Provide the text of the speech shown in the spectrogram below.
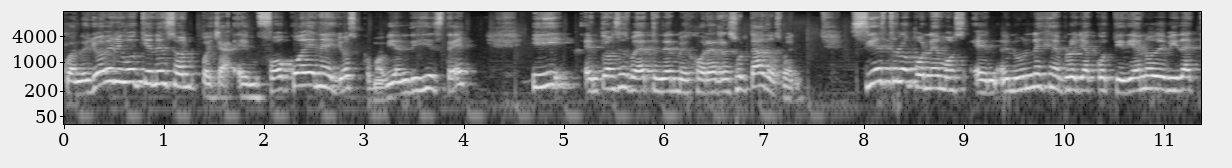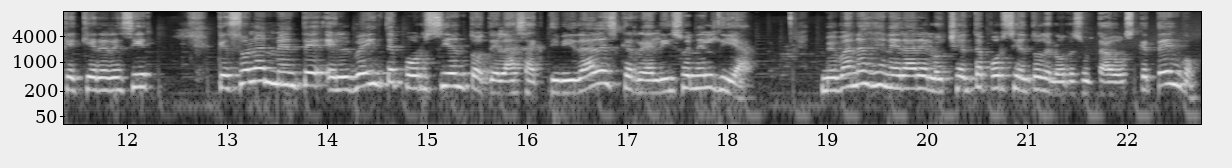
cuando yo averiguo quiénes son, pues ya enfoco en ellos, como bien dijiste, y entonces voy a tener mejores resultados. Bueno, si esto lo ponemos en, un ejemplo ya cotidiano de vida, ¿qué quiere decir? Que solamente el 20% de las actividades que realizo en el día me van a generar el 80% de los resultados que tengo.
